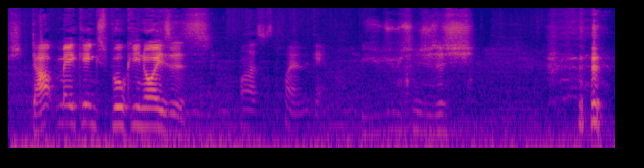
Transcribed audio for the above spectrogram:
Stop making spooky noises. Well, that's the point of the game.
